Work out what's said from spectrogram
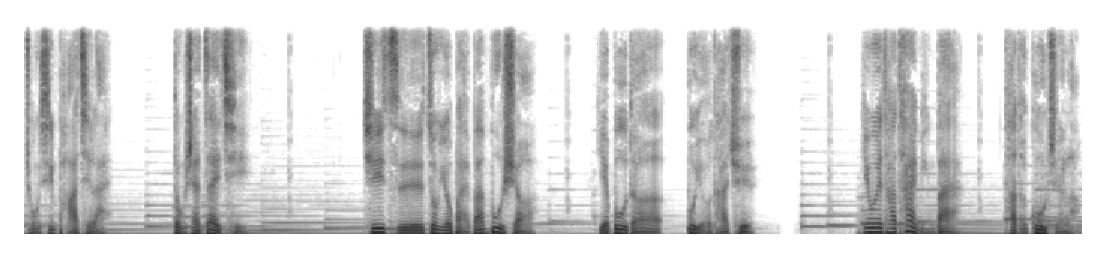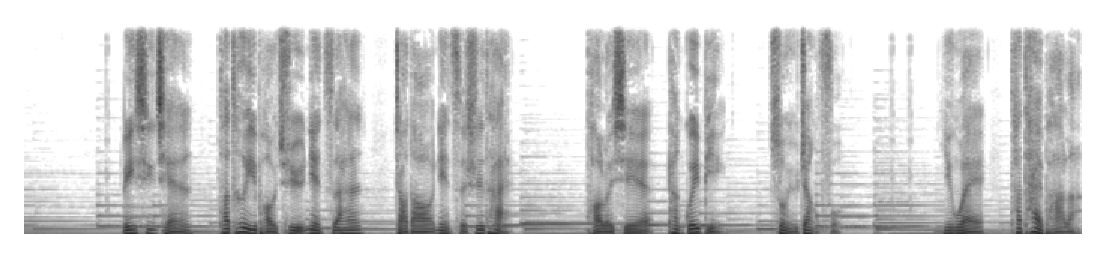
重新爬起来。东山再起，妻子纵有百般不舍，也不得不由他去，因为他太明白他的固执了。临行前，他特意跑去念慈庵，找到念慈师太，讨了些判规饼，送与丈夫，因为她太怕了，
